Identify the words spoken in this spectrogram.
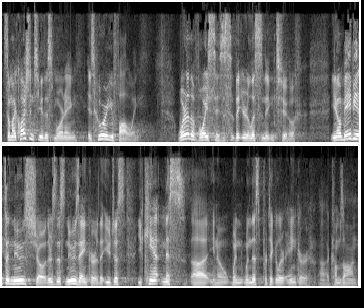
So, my question to you this morning is who are you following? What are the voices that you're listening to? You know, maybe it's a news show. There's this news anchor that you just you can't miss. Uh, you know, when when this particular anchor uh, comes on,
